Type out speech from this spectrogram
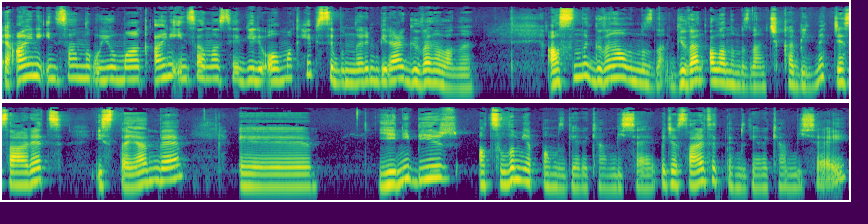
e, aynı insanla uyumak, aynı insanla sevgili olmak hepsi bunların birer güven alanı aslında güven alanımızdan güven alanımızdan çıkabilmek cesaret isteyen ve e, yeni bir atılım yapmamız gereken bir şey ve cesaret etmemiz gereken bir şey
